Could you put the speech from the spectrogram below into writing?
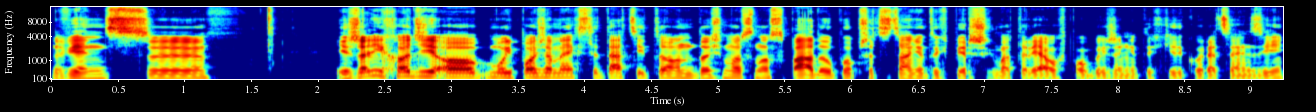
więc... Y, jeżeli chodzi o mój poziom ekscytacji, to on dość mocno spadł po przeczytaniu tych pierwszych materiałów, po obejrzeniu tych kilku recenzji.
